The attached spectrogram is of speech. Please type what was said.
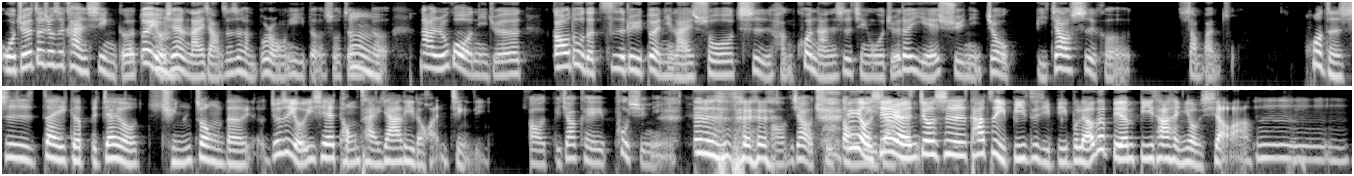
我觉得这就是看性格，对有些人来讲这是很不容易的。嗯、说真的，那如果你觉得高度的自律对你来说是很困难的事情，我觉得也许你就比较适合上班族。或者是在一个比较有群众的，就是有一些同才压力的环境里，哦，比较可以 push 你，对对对对，哦，比较有驱动。因为有些人就是他自己逼自己逼不了，跟别人逼他很有效啊。嗯嗯嗯嗯嗯。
